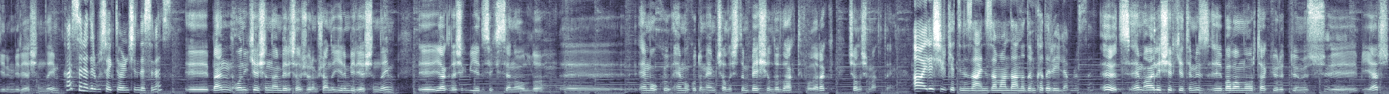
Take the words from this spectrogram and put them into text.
21 yaşındayım. Kaç senedir bu sektörün içindesiniz? E, ben 12 yaşından beri çalışıyorum. Şu anda 21 yaşındayım. E, yaklaşık bir 7-8 sene oldu. E, hem oku, hem okudum hem çalıştım. 5 yıldır da aktif olarak çalışmaktayım. Aile şirketiniz aynı zamanda anladığım kadarıyla burası. Evet, hem aile şirketimiz, e, babamla ortak yürüttüğümüz e, bir yer.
